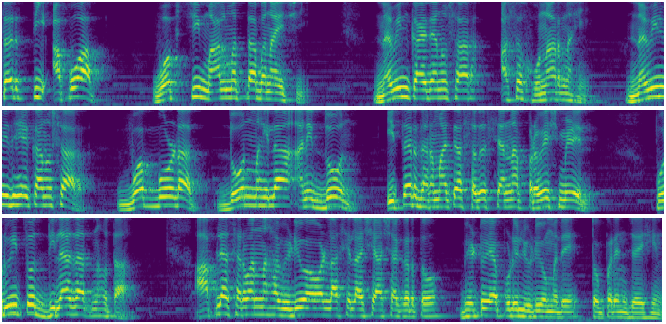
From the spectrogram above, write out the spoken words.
तर ती आपोआप वफची मालमत्ता बनायची. नवीन कायद्यानुसार असं होणार नाही. नवीन विधेयकानुसार वफ बोर्डात दोन महिला आणि दोन इतर धर्माच्या सदस्यांना प्रवेश मिळेल. पूर्वी तो दिला जात नव्हता. आपल्या सर्वांना हा व्हिडिओ आवडला असेल अशी आशा करतो. भेटूया पुढील व्हिडिओमध्ये. तोपर्यंत जय हिंद.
